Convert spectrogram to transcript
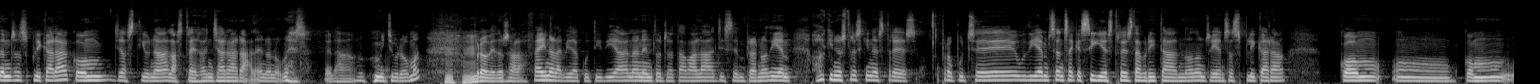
doncs explicarà com gestionar l'estrès en general, eh? no només, era mig broma, mm -hmm. però bé, doncs a la feina, a la vida quotidiana, anem tots atabalats i sempre no diem, oh, quin estrès, quin estrès, però potser ho diem sense que sigui estrès de veritat, no? doncs ja ens explicarà com, mm, com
